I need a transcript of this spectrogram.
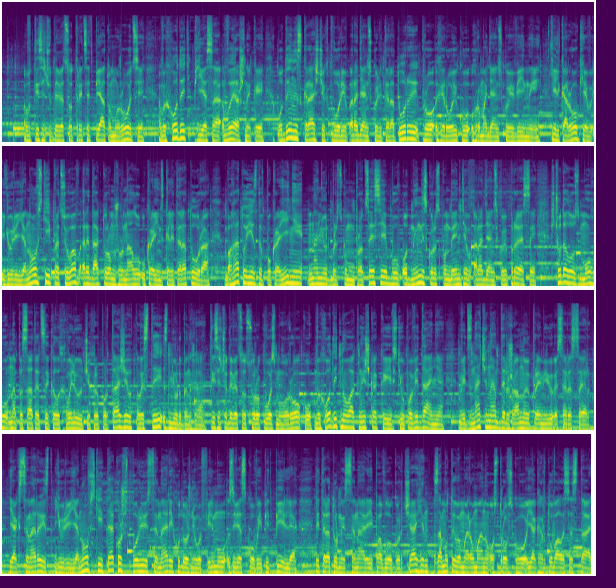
В 1935 році виходить п'єса Вершники, один із кращих творів радянської літератури про героїку громадянської війни. Кілька років Юрій Яновський працював редактором журналу Українська література. Багато їздив по країні. На Нюрнберзькому процесі був одним із кореспондентів радянської преси, що дало змогу написати цикл хвилюючих репортажів Листи з Нюрнберга. 1948 року виходить нова книжка Київські оповідання, відзначена державною премією СРСР. Як сценарист Юрій Яновський також створює сценарій художнього фільму Зв'язковий підпілля, літературний сценарій Павло Корчагін за мотивами роману Островського Як гартувалася сталь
